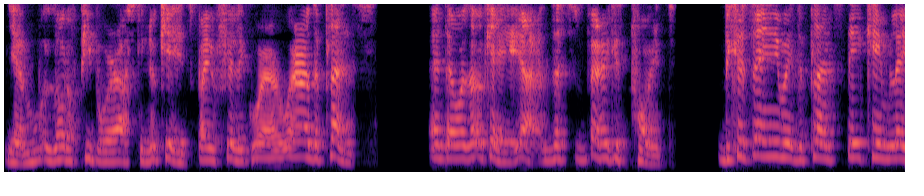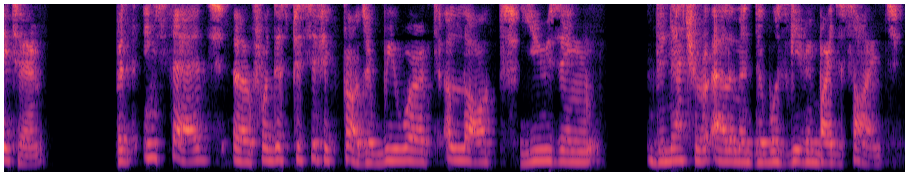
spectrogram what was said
yeah, a lot of people were asking, okay, it's biophilic, where, where are the plants? And I was, okay, yeah, that's a very good point. Because anyway, the plants, they came later. But instead, uh, for this specific project, we worked a lot using the natural element that was given by the site.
